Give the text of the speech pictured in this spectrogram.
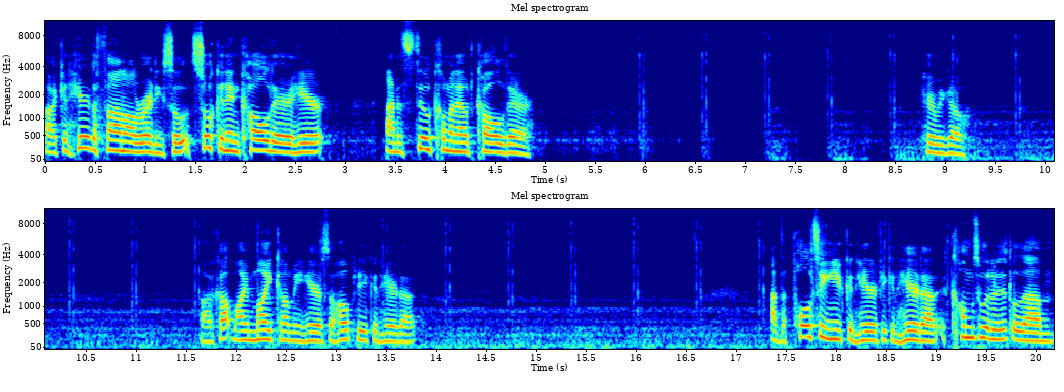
I can hear the fan already, so it's sucking in cold air here and it's still coming out cold air. Here we go. I've got my mic on me here, so hopefully you can hear that. And the pulsing you can hear if you can hear that it comes with a little um,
